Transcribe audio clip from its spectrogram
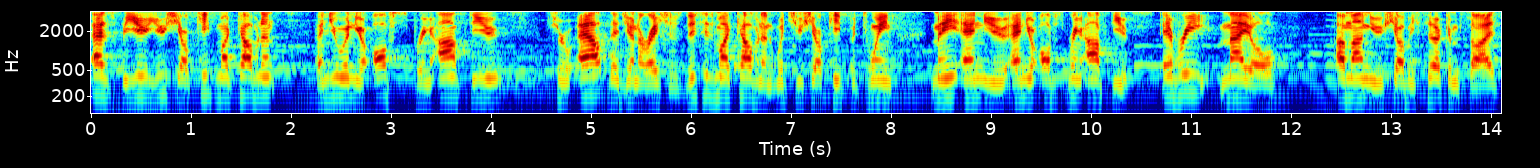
as for you, you shall keep my covenant, and you and your offspring after you throughout their generations. This is my covenant which you shall keep between me and you and your offspring after you. Every male among you shall be circumcised.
